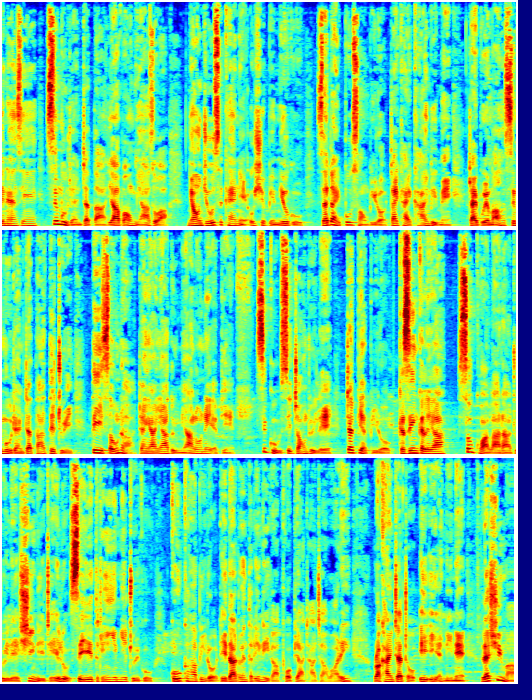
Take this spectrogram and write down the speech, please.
တင်နန်းစင်းစစ်မှုထမ်းတပ်သားရာပေါင်းများစွာညောင်ကျိုးစခန်းနဲ့အုတ်ရှိပင်မြို့ကိုဇက်တိုက်ပို့ဆောင်ပြီးတော့တိုက်ခိုက်ခိုင်းပေမဲ့တိုက်ပွဲမှာစစ်မှုထမ်းတပ်သားတစ်တွေတေဆုံးတာဒဏ်ရာရသူများလုံးတဲ့အပြင်စစ်ကူစစ်ကြောင်းတွေလည်းတက်ပြတ်ပြီးတော့ကစင်ကလျာစုတ်ခွာလာတာတွေလည်းရှိနေတယ်လို့စစ်ရေးသတင်းရင်းမြစ်တွေကိုကိုးကားပြီးတော့ဒေတာတွင်းသတင်းတွေကဖော်ပြထားကြပါတယ်။ရခိုင်တပ်တော် AA အနေနဲ့လက်ရှိမှာ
